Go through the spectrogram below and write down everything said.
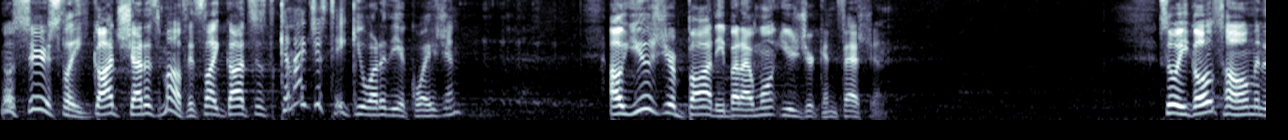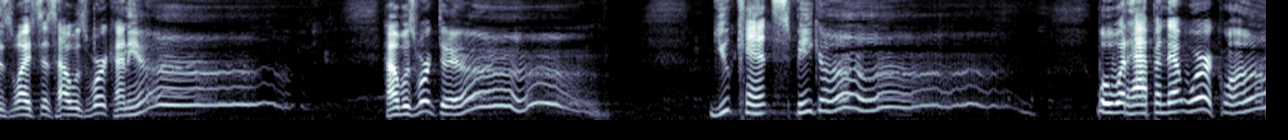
No, seriously, God shut his mouth. It's like God says, Can I just take you out of the equation? I'll use your body, but I won't use your confession. So he goes home, and his wife says, How was work, honey? Ah. How was work there? You can't speak. Ah. Well, what happened at work? Ah,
